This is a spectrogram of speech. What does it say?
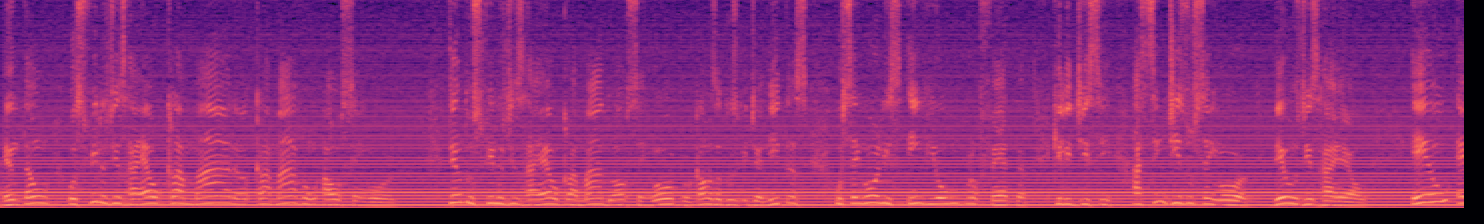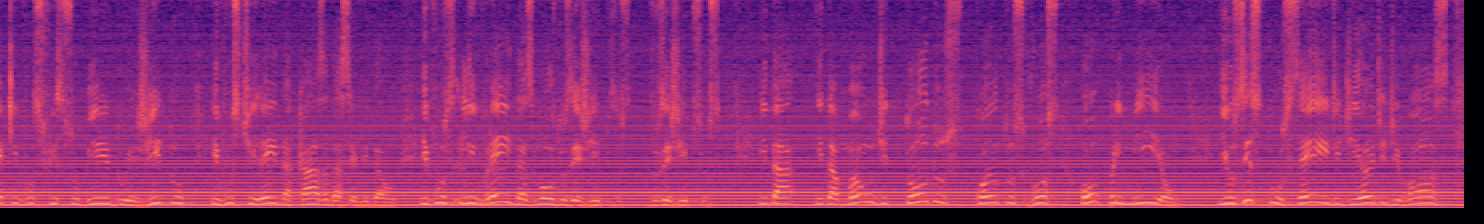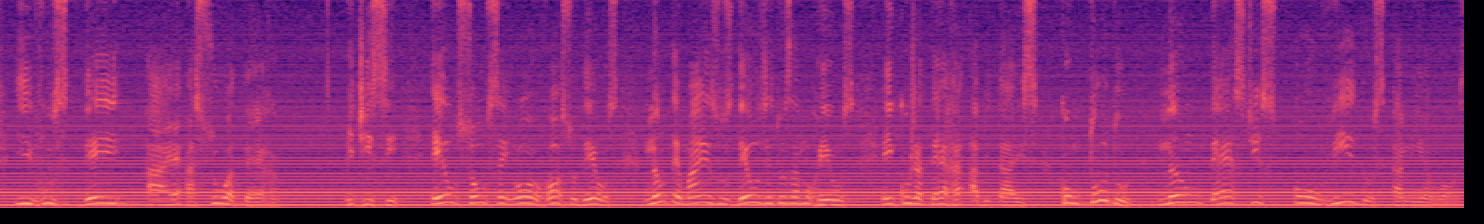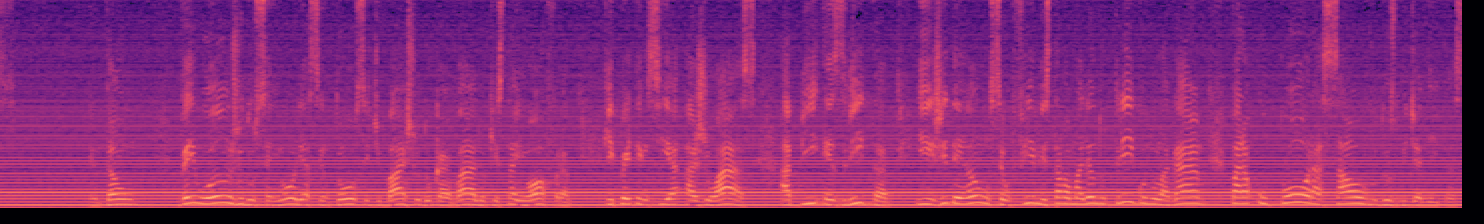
Então, os filhos de Israel clamaram, clamavam ao Senhor. Tendo os filhos de Israel clamado ao Senhor por causa dos midianitas, o Senhor lhes enviou um profeta que lhe disse: Assim diz o Senhor, Deus de Israel: eu é que vos fiz subir do Egito e vos tirei da casa da servidão e vos livrei das mãos dos egípcios, dos egípcios e da, e da mão de todos quantos vos oprimiam e os expulsei de diante de vós e vos dei a, a sua terra. E disse: Eu sou o Senhor vosso Deus. Não temais os deuses dos amorreus, em cuja terra habitais. Contudo, não destes ouvidos à minha voz. Então veio o anjo do Senhor e assentou-se debaixo do carvalho que está em Ofra, que pertencia a Joás, Abi Esrita, e Gideão, seu filho, estava malhando trigo no lagar para o pôr a salvo dos midianitas.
